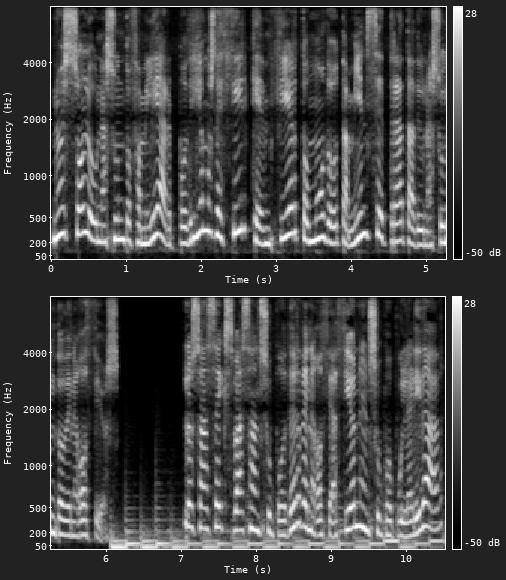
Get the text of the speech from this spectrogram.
No es solo un asunto familiar, podríamos decir que en cierto modo también se trata de un asunto de negocios. Los Sussex basan su poder de negociación en su popularidad,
